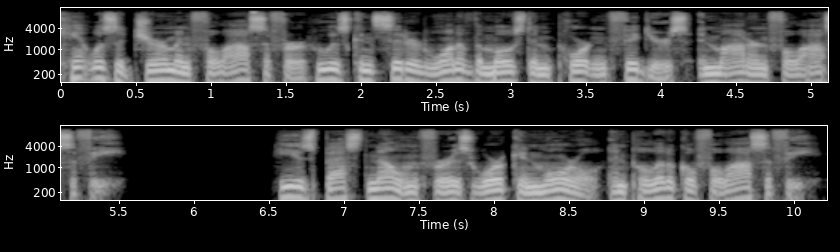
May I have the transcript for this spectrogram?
Kant was a German philosopher who is considered one of the most important figures in modern philosophy. He is best known for his work in moral and political philosophy,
